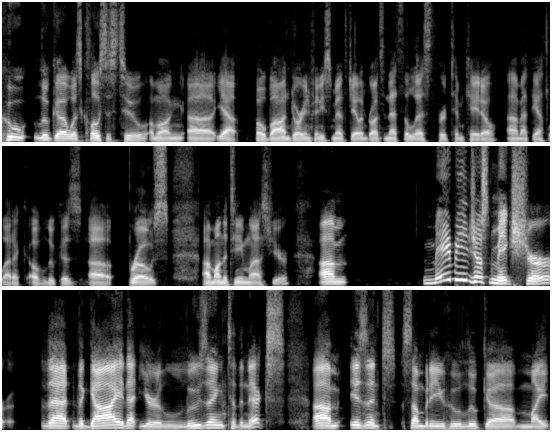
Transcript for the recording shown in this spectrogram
who Luka was closest to among, uh, yeah, Boban, Dorian Finney-Smith, Jalen Brunson. That's the list for Tim Cato um, at the Athletic of Luka's uh, bros um, on the team last year. Um, maybe just make sure that the guy that you're losing to the Knicks um, isn't somebody who Luka might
